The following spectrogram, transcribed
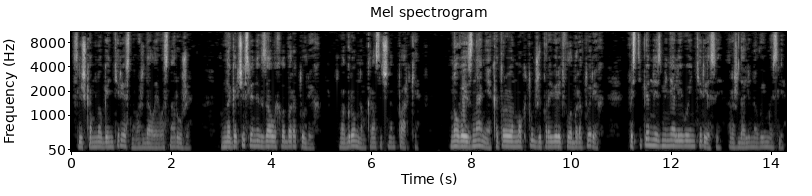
Слишком много интересного ждало его снаружи, в многочисленных залах-лабораториях, в огромном красочном парке. Новые знания, которые он мог тут же проверить в лабораториях, постепенно изменяли его интересы, рождали новые мысли.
